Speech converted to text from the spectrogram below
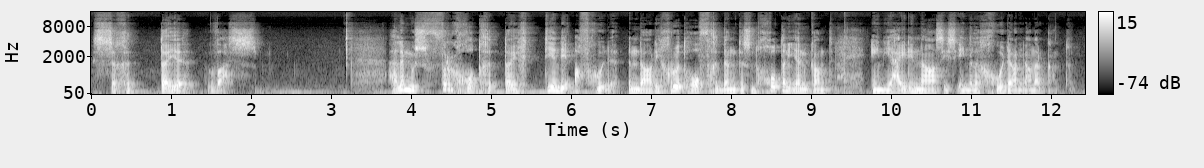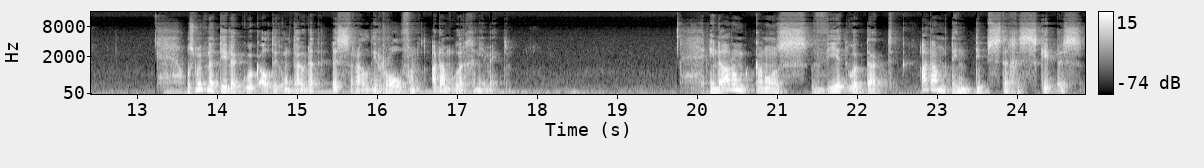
se getuie was. Hulle moes vir God getuig teen die afgode in daardie groot hofgeding tussen God aan die een kant en die heidene nasies en hulle gode aan die ander kant. Ons moet natuurlik ook altyd onthou dat Israel die rol van Adam oorgeneem het. En daarom kan ons weet ook dat Adam ten diepste geskep is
